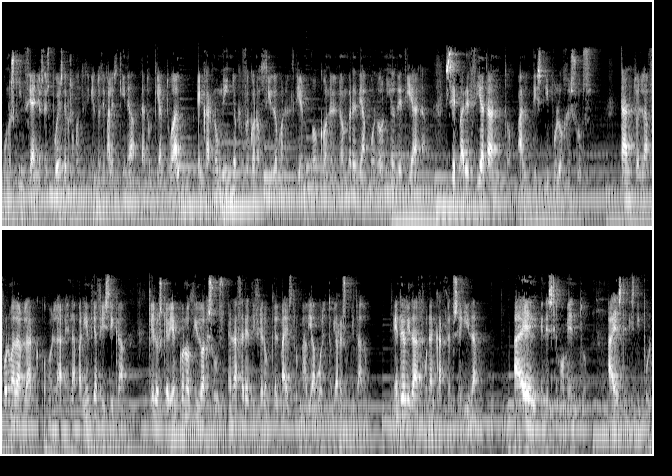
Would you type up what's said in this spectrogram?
unos 15 años después de los acontecimientos de Palestina, la Turquía actual, encarnó un niño que fue conocido con el tiempo con el nombre de Apolonio de Tiana. Se parecía tanto al discípulo Jesús, tanto en la forma de hablar como en la, en la apariencia física, que los que habían conocido a Jesús en Nazaret dijeron que el Maestro había vuelto y ha resucitado. En realidad fue una encarnación seguida. A él, en ese momento, a este discípulo,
